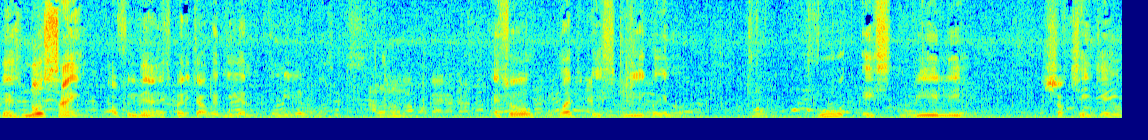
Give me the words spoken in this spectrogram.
there's no sign of even an expenditure of a million, a million dollars. And so, what is really going on? Who is really shortchanging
